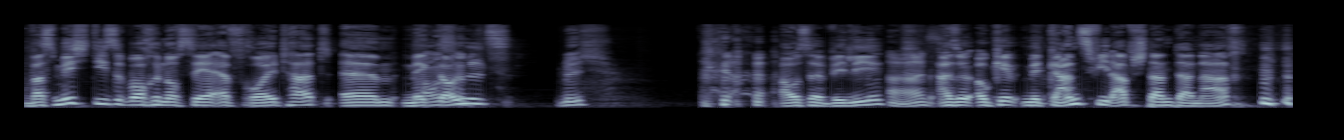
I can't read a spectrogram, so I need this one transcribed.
Was mich diese Woche noch sehr erfreut hat, ähm, McDonald's. Außer mich? außer Willi. Ah, also okay, mit ganz viel Abstand danach.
